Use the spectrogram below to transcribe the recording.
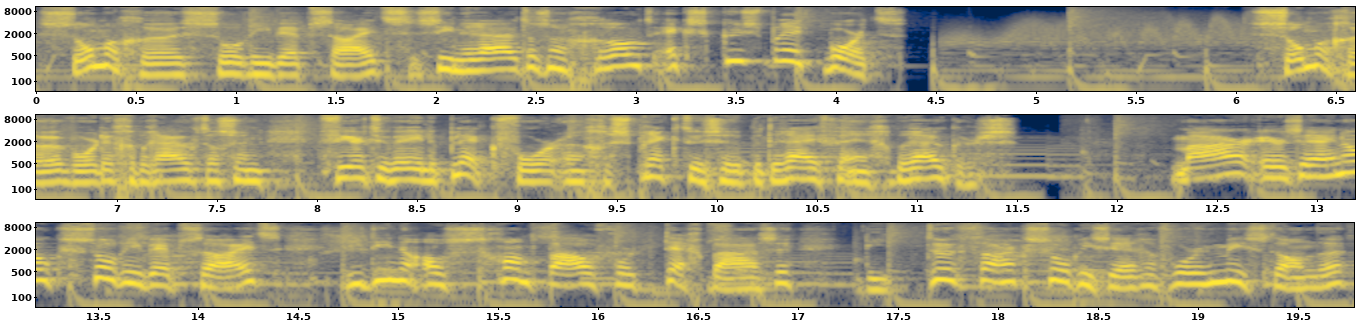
Sommige sorry-websites zien eruit als een groot excuusprikbord. Sommige worden gebruikt als een virtuele plek voor een gesprek tussen bedrijven en gebruikers. Maar er zijn ook sorry-websites die dienen als schandpaal voor techbazen die te vaak sorry zeggen voor hun misstanden,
